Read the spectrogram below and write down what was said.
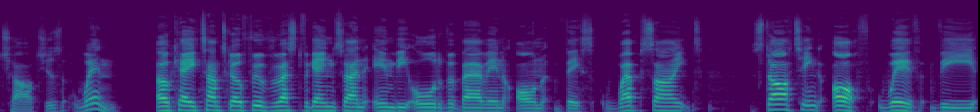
Chargers win. Okay, time to go through the rest of the games then in the order that they're in on this website. Starting off with the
